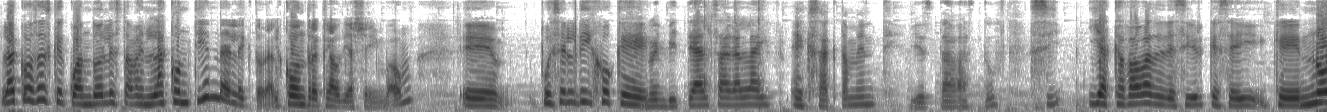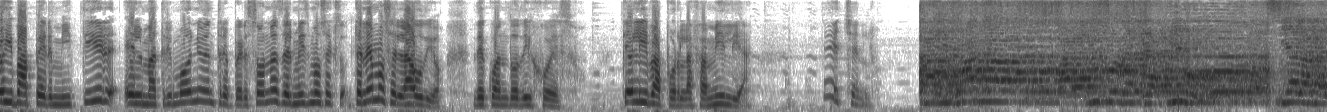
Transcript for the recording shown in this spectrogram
la cosa es que cuando él estaba en la contienda electoral contra Claudia Sheinbaum, eh, pues él dijo que... Lo invité al Saga Live Exactamente. y estabas tú. Sí, y acababa de decir que se no iba a permitir el matrimonio entre personas del mismo sexo. Tenemos el audio de cuando dijo eso. Que él iba por la familia. Échenlo. marihuana para el uso recreativo, sí a la.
